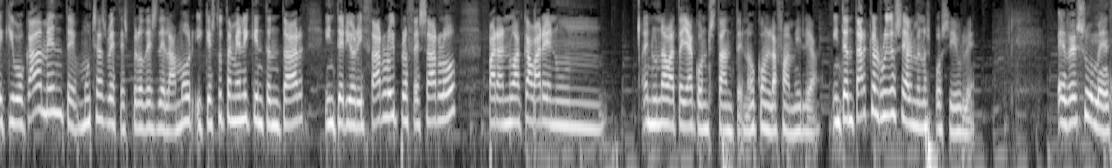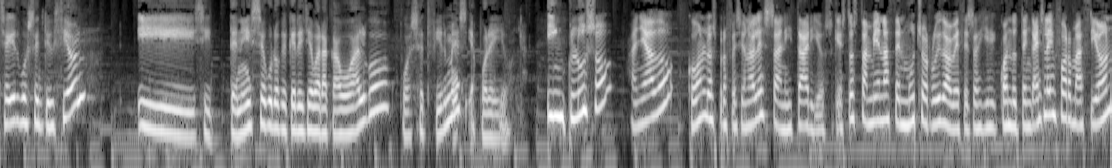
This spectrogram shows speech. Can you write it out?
Equivocadamente muchas veces, pero desde el amor y que esto también hay que intentar interiorizarlo y procesarlo para no acabar en un en una batalla constante, ¿no? Con la familia. Intentar que el ruido sea el menos posible. En resumen, seguid vuestra intuición y si tenéis seguro que queréis llevar a cabo algo, pues sed firmes y a por ello. Incluso, añado, con los profesionales sanitarios, que estos también hacen mucho ruido a veces. Así que cuando tengáis la información,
